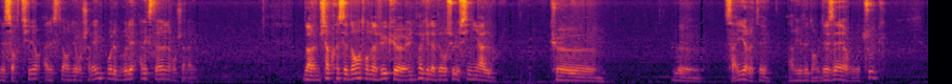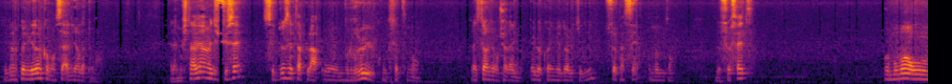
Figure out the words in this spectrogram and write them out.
les sortir à l'extérieur d'Irushalayim pour les brûler à l'extérieur d'Irushalayim. Dans la Mishnah précédente, on a vu qu'une fois qu'il avait reçu le signal que le Saïr était arrivé dans le désert ou au Tzouk, et bien le Kohen commençait à lire la Torah. Et la Mishnah vient et me dit, tu sais, ces deux étapes-là, où on brûle concrètement l'extérieur du Yerushalayim et le Kohen Gadol qui se passaient en même temps. De ce fait, au moment où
